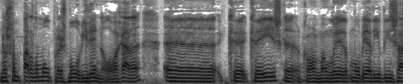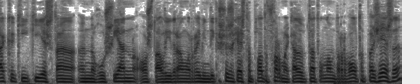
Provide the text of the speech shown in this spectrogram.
no se'n parla molt però és molt evident a la vegada uh, que, que és que com molt bé ha dit l'Isaac aquí qui està negociant o està liderant la reivindicació és aquesta plataforma que ha adoptat el nom de Revolta Pagesa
